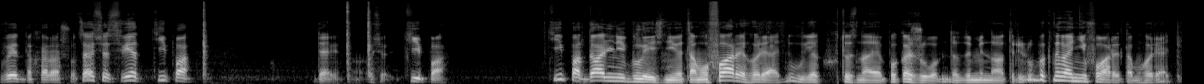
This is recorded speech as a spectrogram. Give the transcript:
видно хорошо. Це ось світ типа. Де він? Ось, типа. Типа дальні ближні, там у фари горять. Ну, як хто знає, покажу вам на домінаторі. Ну, Обикновенні фари там горять.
